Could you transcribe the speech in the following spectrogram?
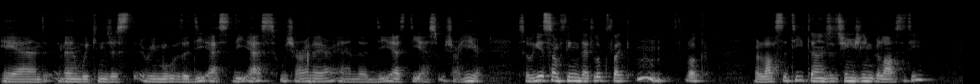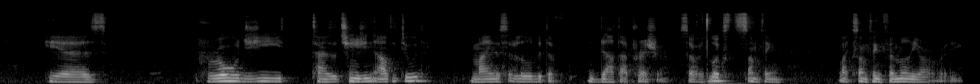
and then we can just remove the dsds ds which are there and the dsds ds which are here. So we get something that looks like, hmm, look, velocity times the change in velocity is rho g times the change in altitude minus a little bit of delta pressure. So it looks something like something familiar already.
